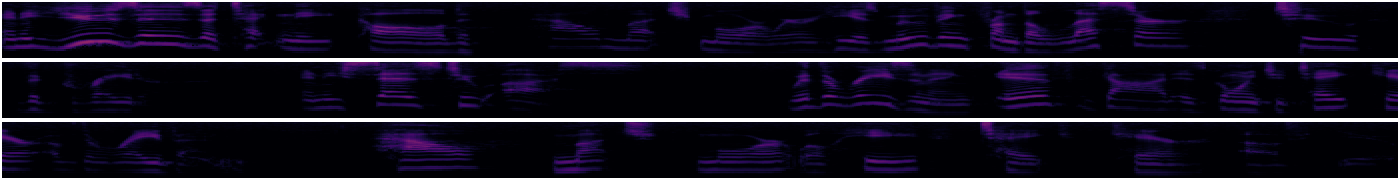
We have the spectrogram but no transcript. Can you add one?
and he uses a technique called how much more, where he is moving from the lesser to the greater. And he says to us, with the reasoning, if God is going to take care of the raven, how much more will he take care of you?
